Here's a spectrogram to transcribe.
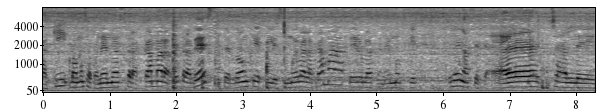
aquí vamos a poner nuestra cámara otra vez. Perdón que les mueva la cámara pero la tenemos que ven acercar. Échale.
